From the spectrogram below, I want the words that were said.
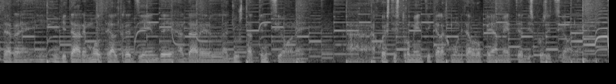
per invitare molte altre aziende a dare la giusta attenzione a questi strumenti che la comunità europea mette a disposizione.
